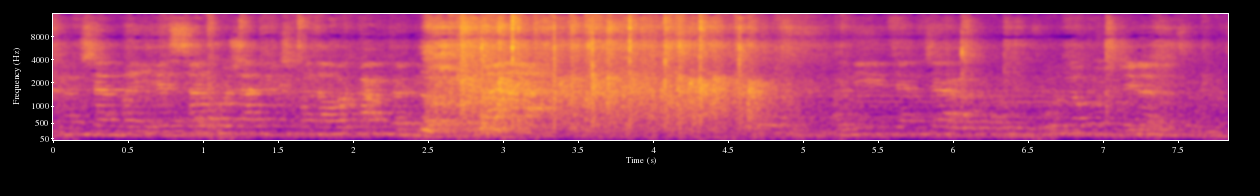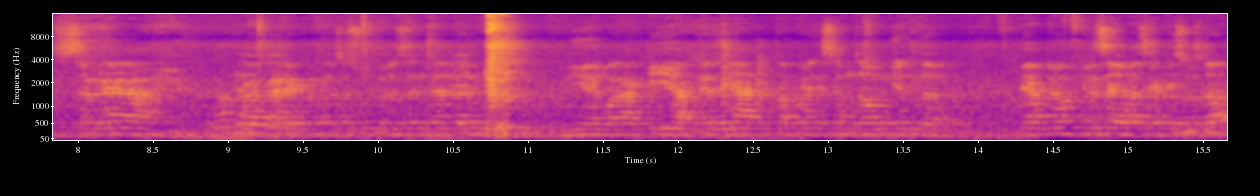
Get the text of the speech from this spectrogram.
मनशात भाई हे सरकोषाध्यक्ष पदावर काम करते आणि त्यांच्या पूर्ण गोष्टीनं सगळ्या कार्यक्रमाचं सूत्रसंचालन मराठी आपल्याला जे आतापर्यंत समजावून घेतलं ते आपल्या वकील साहेबासाठी सुद्धा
